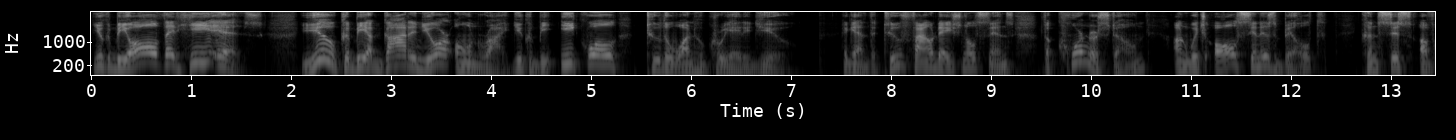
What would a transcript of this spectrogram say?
You could be all that He is. You could be a God in your own right. You could be equal to the one who created you. Again, the two foundational sins, the cornerstone on which all sin is built, consists of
